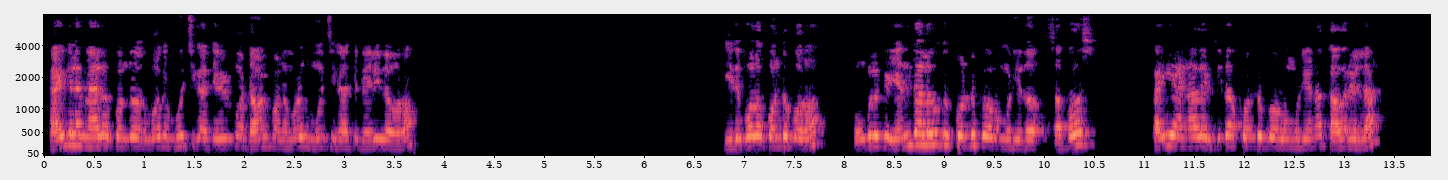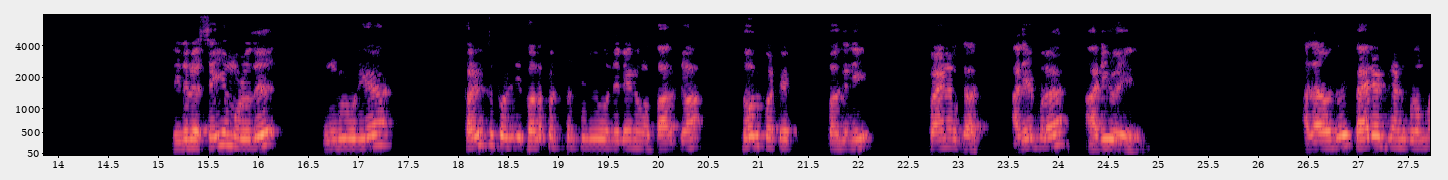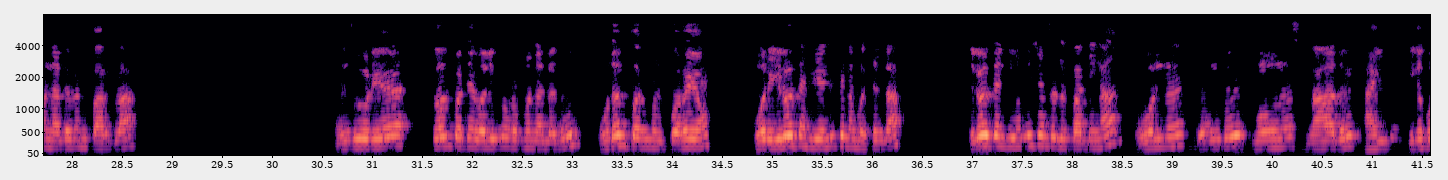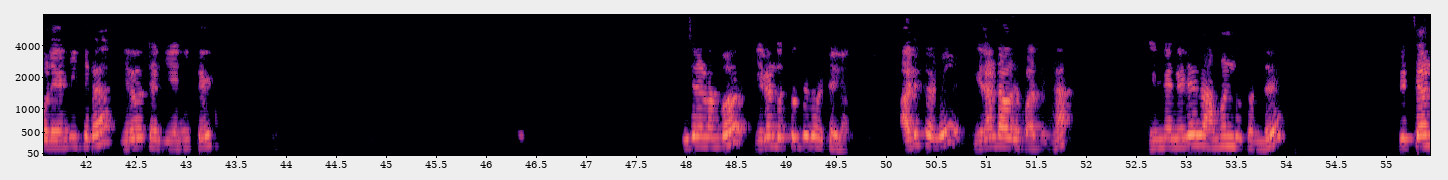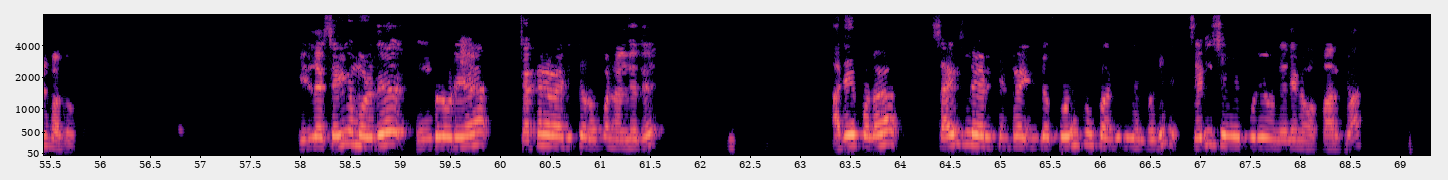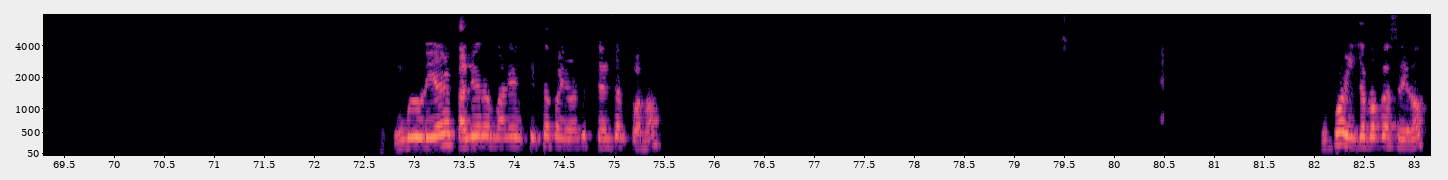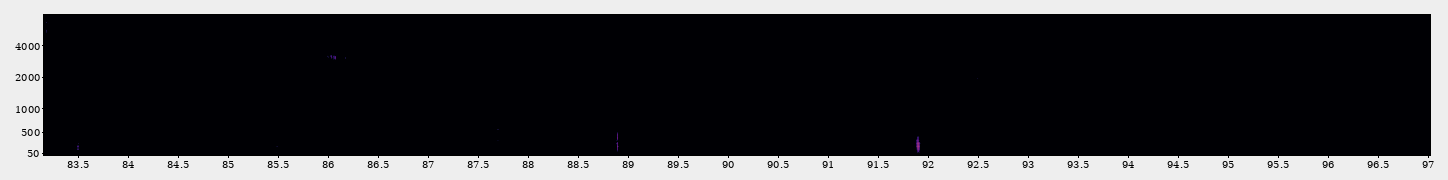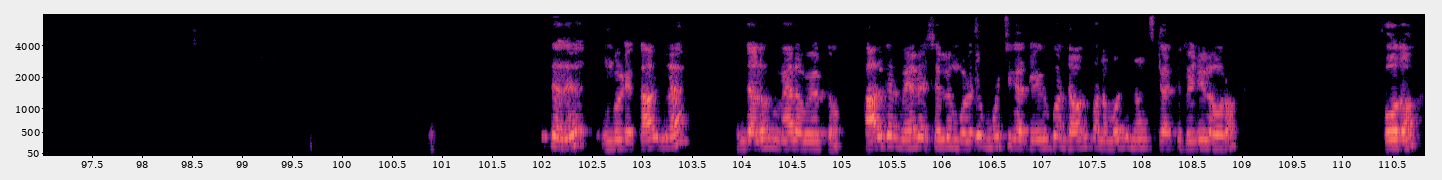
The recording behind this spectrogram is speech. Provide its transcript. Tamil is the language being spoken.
கைகளை மேல கொண்டு வரும்போது மூச்சு காத்து இழுப்போம் டவுன் பண்ணும்போது மூச்சு காத்து வெளியில வரும். இது போல கொண்டு போறோம். உங்களுக்கு எந்த அளவுக்கு கொண்டு போக முடியுதோ சப்போஸ் கையை என்னால இப்படிதான் கொண்டு போக முடியும்னா தவறில்லை. இதுல செய்யும் பொழுது உங்களுடைய கழுத்து பகுதி பலப்படுத்தக்கூடிய ஒரு நிலையை நம்ம பார்க்கலாம். தோள்பட்டை பகுதி ஸ்பைனல் கார்டு அதே போல அடிவயிறு. அதாவது தைராய்டு கிளாண்டுக்கு ரொம்ப நல்லதுன்னு பார்க்கலாம். உங்களுடைய தோள்பட்டை வலிக்கும் ரொம்ப நல்லது. உடல் பருமன் குறையும். ஒரு இருபத்தஞ்சு எண்ணிக்கை நம்ம வச்சிருந்தா இருபத்தஞ்சு எண்ணிக்கைன்றது பாத்தீங்கன்னா ஒன்னு ரெண்டு மூணு நாலு ஐந்து. இது போல எண்ணிக்கையில இருபத்தஞ்சு எண்ணிக்கை. இதுல நம்ம இரண்டு துட்டுகள் செய்யலாம். அடுத்தது இரண்டாவது பாத்தீங்கன்னா இந்த நிலையில அமர்ந்து கொண்டு ரிட்டர்ன் பண்றோம் இதுல செய்யும் பொழுது உங்களுடைய சக்கர வேதிக்கு ரொம்ப நல்லது. அதே போல சைட்ல இருக்கின்ற இந்த கொழுப்பு பகுதி என்பது சரி செய்யக்கூடிய ஒரு நிலையை நம்ம பார்க்கலாம். உங்களுடைய கல்லீரல் மனைவி சித்தப்பை வந்து ஸ்ட்ரென்தன் பண்ணும். இப்போ இந்த பக்கம் செய்யறோம் அடுத்தது உங்களுடைய கால்களை இந்த அளவுக்கு மேல உயர்த்தும். கால்கள் மேலே செல்லும் பொழுது மூச்சு காத்து இருக்கும் டவுன் பண்ணும்போது மூச்சு காத்து வெளியில வரும். போதும்.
